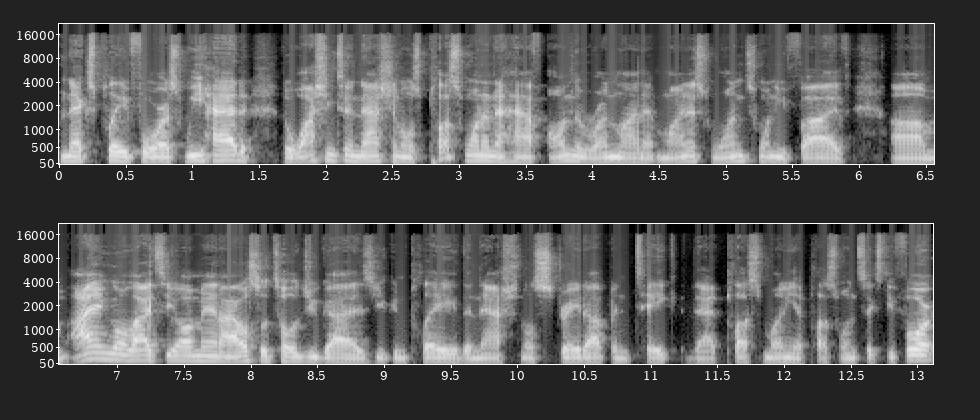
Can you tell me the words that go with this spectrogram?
Next play for us, we had the Washington Nationals plus one and a half on the run line at minus 125. Um, I ain't gonna lie to y'all, man. I also told you guys you can play the Nationals straight up and take that plus money at plus 164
